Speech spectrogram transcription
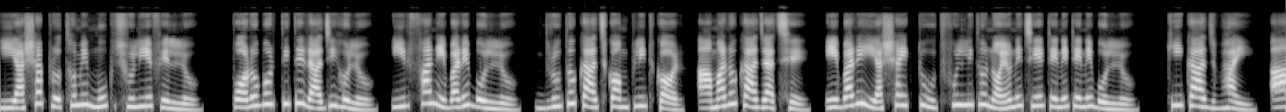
ইয়াসা প্রথমে মুখ ঝুলিয়ে ফেলল। পরবর্তীতে রাজি হল। ইরফান এবারে বলল, দ্রুত কাজ কমপ্লিট কর, আমারও কাজ আছে। এবারে ইয়াসা একটু উৎফুল্লিত নয়নে চেয়ে টেনে টেনে বলল, কি কাজ ভাই? আ,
